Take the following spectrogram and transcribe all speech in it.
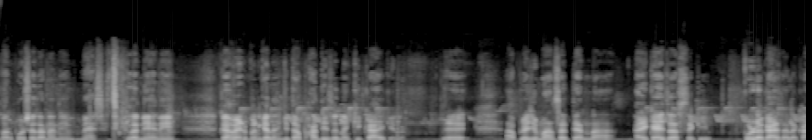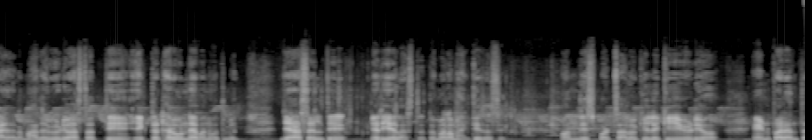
भरपूरशा जणांनी मॅसेज केला नाही आणि कमेंट पण केला की त्या फांदीचं नक्की काय केलं. जे आपले जे माणसं आहेत त्यांना ऐकायचं असतं की पुढं काय झालं काय झालं. माझं व्हिडिओ असतात ते एक तर ठरवून नाही बनवत मी. जे असेल ते रिअल असतं तुम्हाला माहितीच असेल. ऑन दी स्पॉट चालू केले की व्हिडिओ एंडपर्यंत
